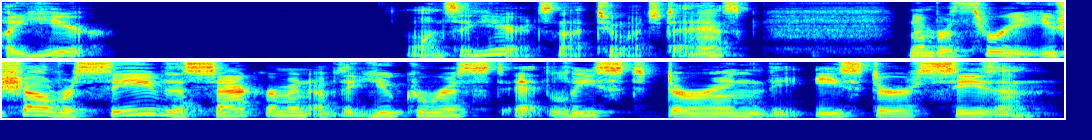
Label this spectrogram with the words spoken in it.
a year. Once a year, it's not too much to ask. Number three, you shall receive the sacrament of the Eucharist at least during the Easter season.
